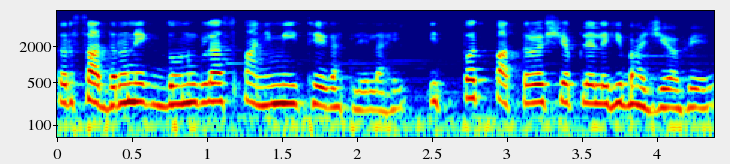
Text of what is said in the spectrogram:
तर साधारण एक दोन ग्लास पाणी मी इथे घातलेलं आहे. इतपत पातळ अशी आपल्याला ही भाजी हवी आहे.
